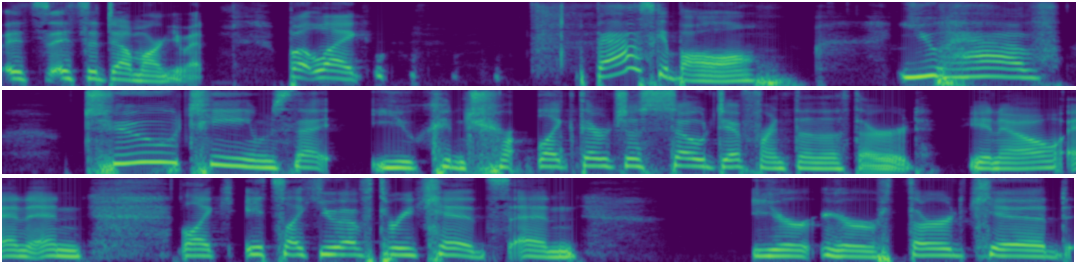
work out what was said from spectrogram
it's it's a dumb argument, but like basketball, you have two teams that you can tr- like they're just so different than the third you know and and like it's like you have three kids and your your third kid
